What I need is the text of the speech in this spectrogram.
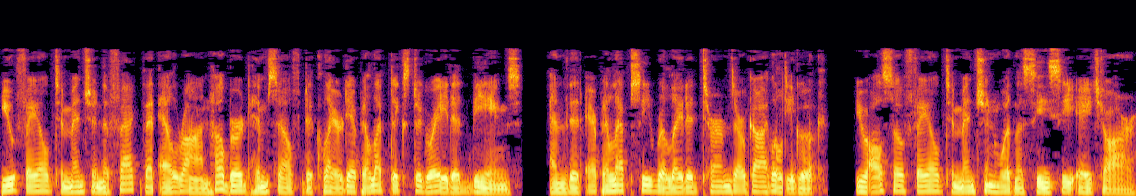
you failed to mention the fact that L. Ron Hubbard himself declared epileptics degraded beings, and that epilepsy-related terms are gobbledygook. You also failed to mention what the CCHR,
